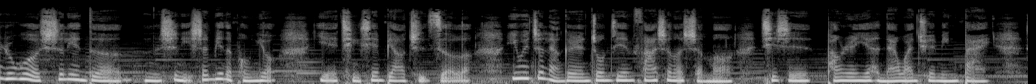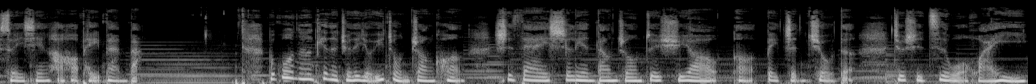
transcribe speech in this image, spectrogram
如果失恋的，嗯，是你身边的朋友，也请先不要指责了，因为这两个人中间发生了什么，其实旁人也很难完全明白，所以先好好陪伴吧。不过呢，Kate 觉得有一种状况是在失恋当中最需要呃被拯救的，就是自我怀疑。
